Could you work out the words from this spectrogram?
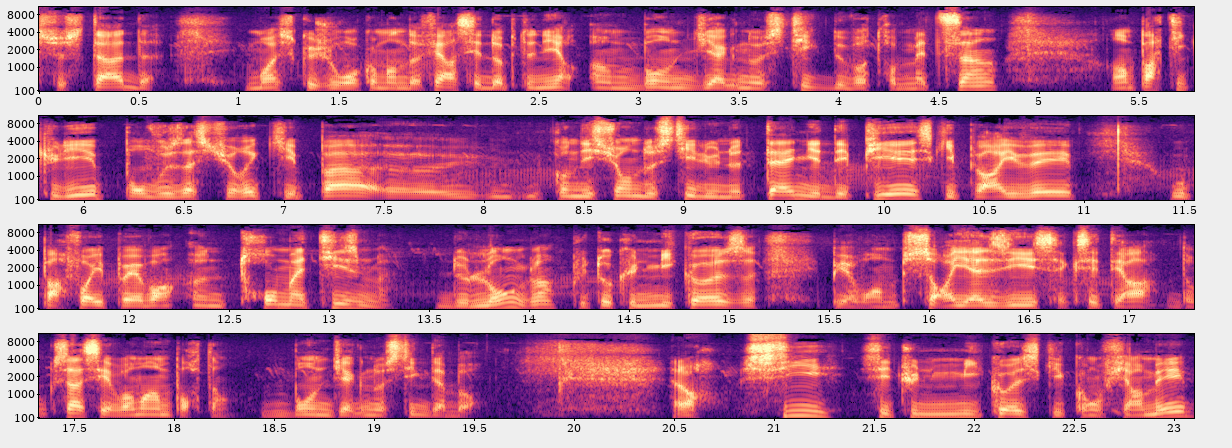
ce stade, moi ce que je vous recommande de faire, c'est d'obtenir un bon diagnostic de votre médecin en particulier pour vous assurer qu'il n'y ait pas euh, une condition de style une teigne des pieds, ce qui peut arriver, ou parfois il peut y avoir un traumatisme de l'ongle hein, plutôt qu'une mycose, il peut y avoir un psoriasis, etc. Donc ça c'est vraiment important, bon diagnostic d'abord. Alors si c'est une mycose qui est confirmée,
